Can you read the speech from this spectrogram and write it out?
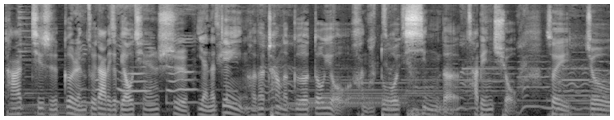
他其实个人最大的一个标签是演的电影和他唱的歌都有很多性的擦边球，所以就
